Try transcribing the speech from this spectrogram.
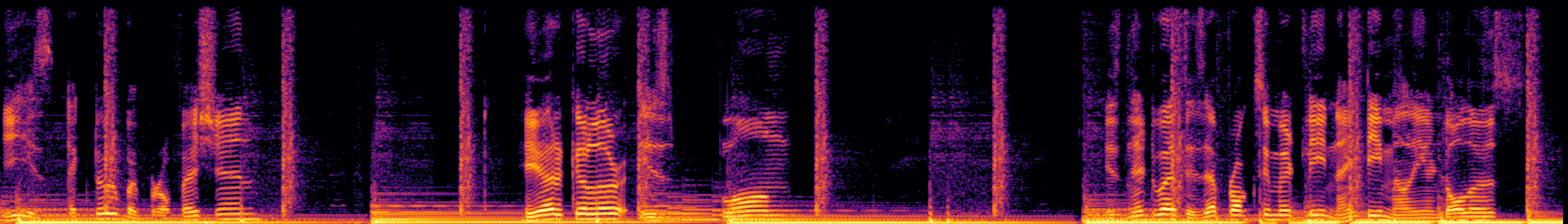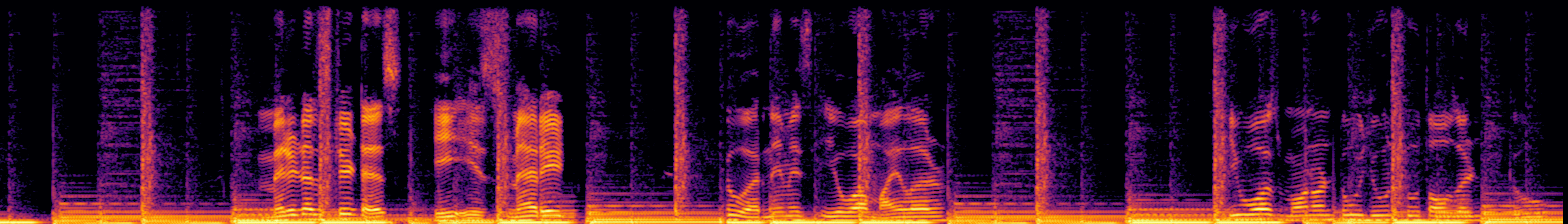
He is actor by profession. Hair color is blonde. His net worth is approximately 90 million dollars. Marital status he is married. Her name is Eva Miller. She was born on 2 June 2002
